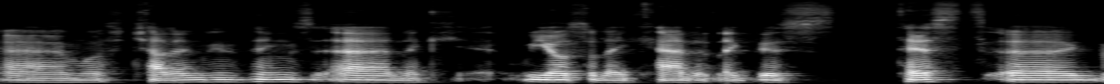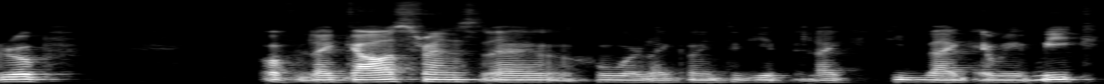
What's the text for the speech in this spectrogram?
uh, most challenging things. Uh, like we also like had like this test uh, group of like Gauss friends uh, who were like going to give like feedback every week.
